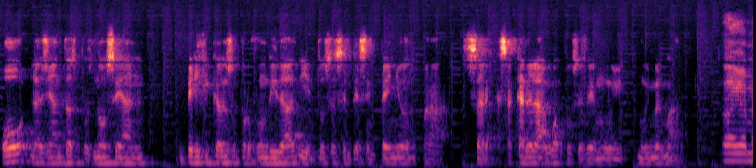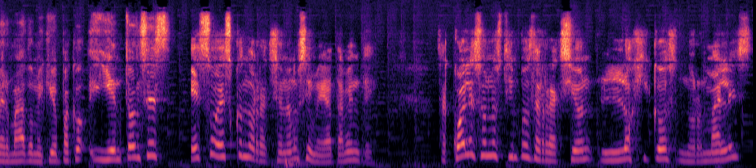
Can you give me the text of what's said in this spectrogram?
o las llantas pues no se han verificado en su profundidad y entonces el desempeño para sacar el agua pues se ve muy, muy mermado. Todavía mermado, mi querido Paco. Y entonces eso es cuando reaccionamos inmediatamente. O sea, ¿cuáles son los tiempos de reacción lógicos, normales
